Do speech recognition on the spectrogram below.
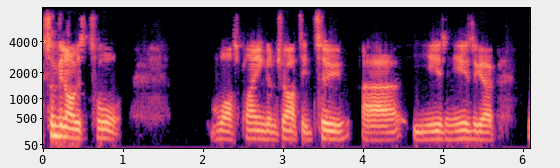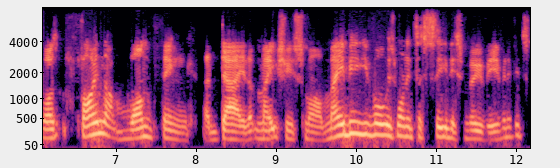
something i was taught whilst playing uncharted 2 uh, years and years ago was find that one thing a day that makes you smile. Maybe you've always wanted to see this movie even if it's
